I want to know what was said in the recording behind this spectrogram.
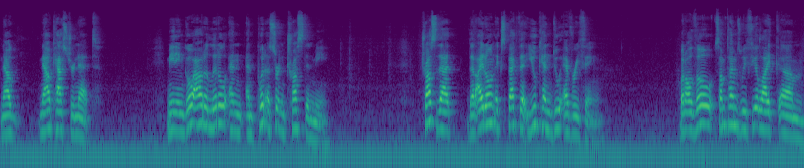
now now cast your net. Meaning go out a little and and put a certain trust in me. Trust that that I don't expect that you can do everything. But although sometimes we feel like um,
